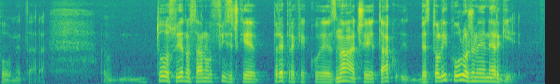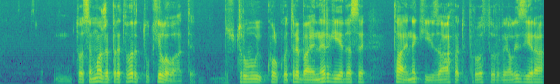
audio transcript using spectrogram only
100 metara. To su jednostavno fizičke prepreke koje znače tako, bez toliko uložene energije. To se može pretvoriti u kilovate, u struju, koliko treba energije da se taj neki zahvat u prostoru realizira.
